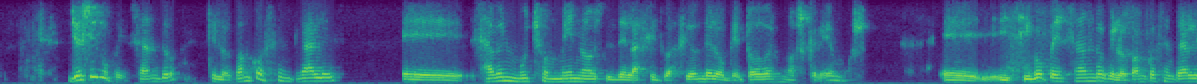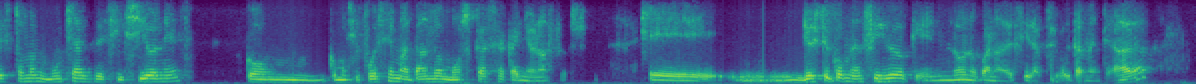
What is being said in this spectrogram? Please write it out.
Yo sigo pensando que los bancos centrales eh, saben mucho menos de la situación de lo que todos nos creemos. Eh, y sigo pensando que los bancos centrales toman muchas decisiones como si fuese matando moscas a cañonazos. Eh, yo estoy convencido que no nos van a decir absolutamente nada,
